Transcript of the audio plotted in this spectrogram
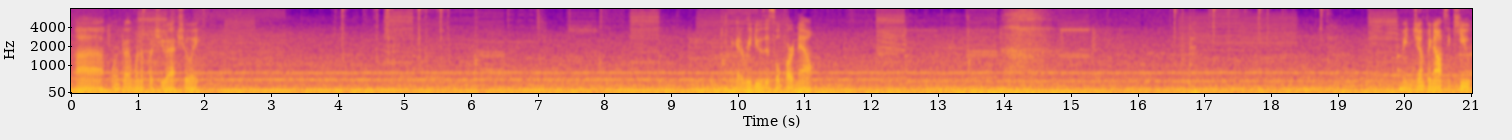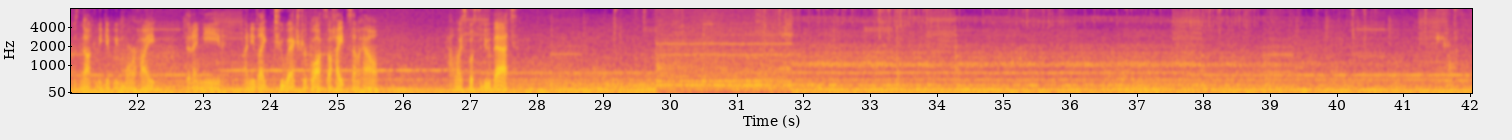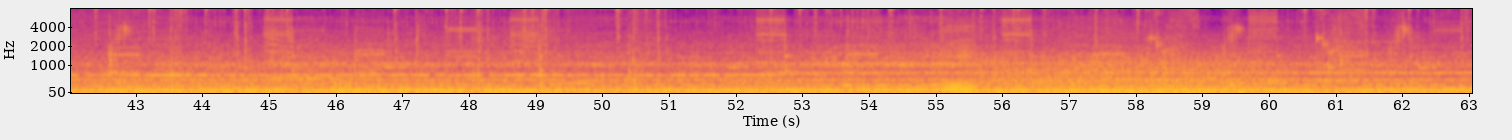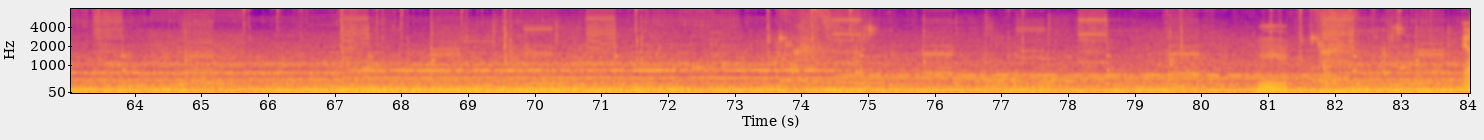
Uh, where do I want to put you, actually? I gotta redo this whole part now. Jumping off the cube is not gonna give me more height that I need. I need like two extra blocks of height somehow. How am I supposed to do that?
